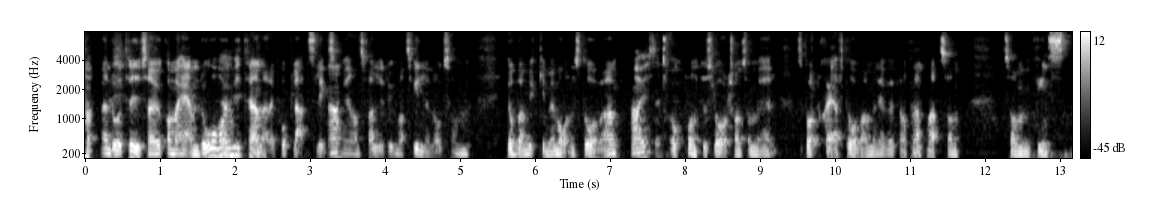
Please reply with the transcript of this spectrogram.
Ja. Men då trivs han ju att komma hem. Då har Ja. vi tränare på plats. Liksom. I hans fall är det ju Mats Willenhag som jobbar mycket med Måns då. Va? ja. Och Pontus Larsson som är sportchef då. Va? Men det är väl framförallt Mats som, som finns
